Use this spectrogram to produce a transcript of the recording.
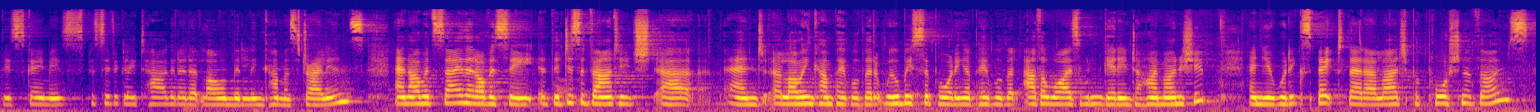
This scheme is specifically targeted at low and middle income Australians. And I would say that obviously the disadvantaged uh, and uh, low income people that it will be supporting are people that otherwise wouldn't get into home ownership. And you would expect that a large proportion of those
